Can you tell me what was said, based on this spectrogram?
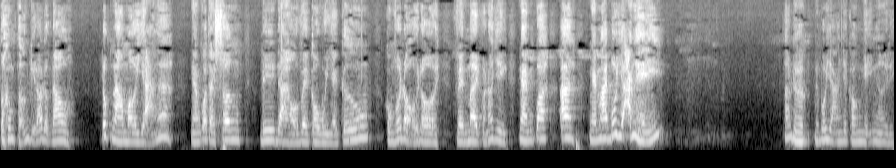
Tôi không tưởng gì đó được đâu. Lúc nào mời giảng á ngày hôm qua tại sơn đi đại hội về cầu nguyện giải cứu cùng với đội rồi về mệt và nói gì ngày hôm qua à, ngày mai bố giảng hỉ nó được, để bố giảng cho con nghỉ ngơi đi.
